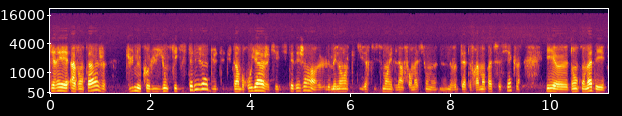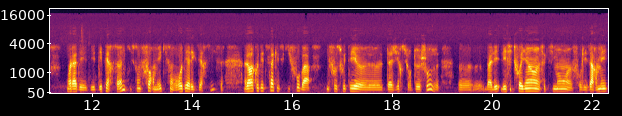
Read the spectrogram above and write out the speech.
tirer avantage d'une collusion qui existait déjà, d'un brouillage qui existait déjà. Le mélange du divertissement et de l'information ne, date vraiment pas de ce siècle. Et euh, donc on a des, personnes qui sont formées, qui sont rodées à l'exercice. Alors à côté de ça, qu'est-ce qu'il faut? Bah, Il faut souhaiter euh, d'agir sur deux choses. Euh, bah, les, citoyens, effectivement, il faut les armer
